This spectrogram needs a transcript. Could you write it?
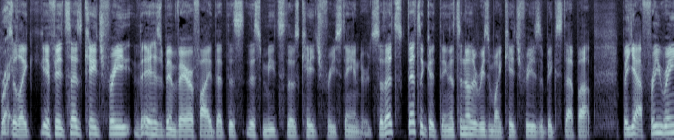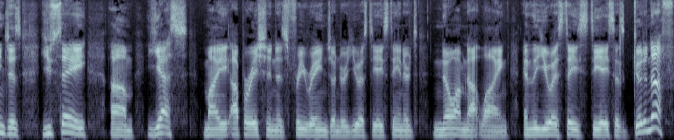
Right. So, like, if it says cage free, it has been verified that this this meets those cage free standards. So that's that's a good thing. That's another reason why cage free is a big step up. But yeah, free range is you say um, yes. My operation is free range under USDA standards. No, I'm not lying. And the USDA says, good enough.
